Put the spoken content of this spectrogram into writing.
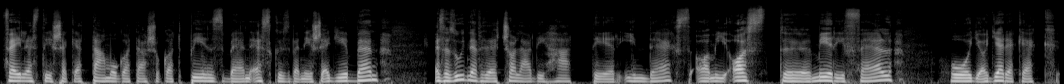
fejlesztéseket, támogatásokat pénzben, eszközben és egyébben. Ez az úgynevezett családi háttérindex, ami azt méri fel, hogy a gyerekek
